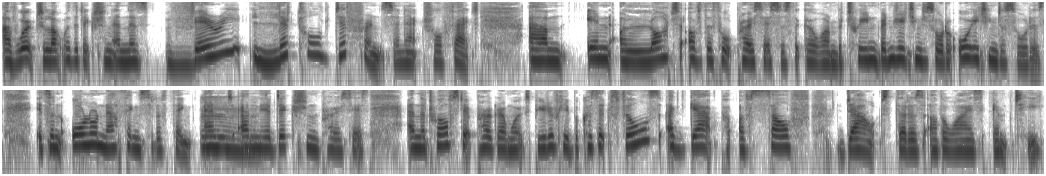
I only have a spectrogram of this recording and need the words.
I've worked a lot with addiction and there's very little difference in actual fact. Um, in a lot of the thought processes that go on between binge eating disorder or eating disorders it's an all or nothing sort of thing and and the addiction process and the 12 step program works beautifully because it fills a gap of self doubt that is otherwise empty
